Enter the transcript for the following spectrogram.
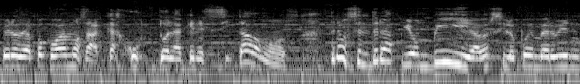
Pero de a poco vamos acá justo la que necesitábamos. Tenemos el Drapion B, a ver si lo pueden ver bien.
